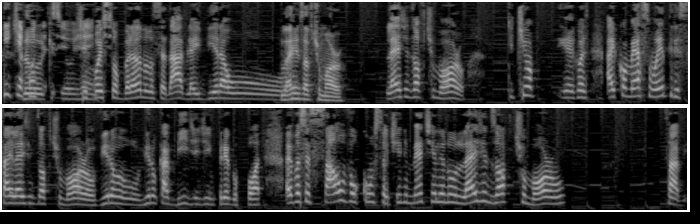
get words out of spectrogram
que, que Do- aconteceu, gente? que foi sobrando no CW, aí vira o. Legends of Tomorrow. Legends of Tomorrow, que tinha. Aí começa um entra e sai Legends of Tomorrow, vira, vira um cabide de emprego fora. Aí você salva o Constantine e mete ele no Legends of Tomorrow. Sabe?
